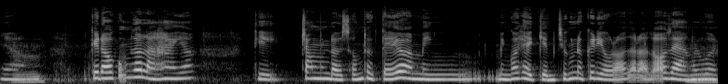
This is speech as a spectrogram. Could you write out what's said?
Yeah. Ừ. cái đó cũng rất là hay á thì trong đời sống thực tế là mình mình có thể kiểm chứng được cái điều đó rất là rõ ràng Ừ. luôn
